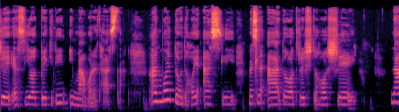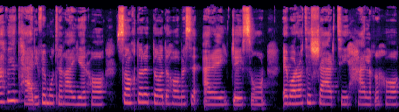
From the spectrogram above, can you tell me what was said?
JS یاد بگیرین این موارد هستن. انواع داده های اصلی مثل اعداد، رشته ها، شی، نحوه تعریف متغیرها، ساختار داده ها مثل array، JSON، عبارات شرطی، حلقه ها،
